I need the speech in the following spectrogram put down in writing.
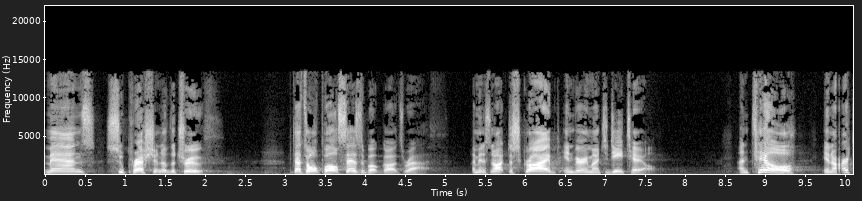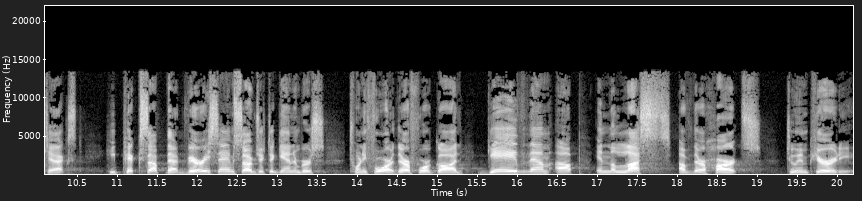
man's suppression of the truth. But That's all Paul says about God's wrath. I mean, it's not described in very much detail until, in our text, he picks up that very same subject again in verse 24. Therefore, God gave them up in the lusts of their hearts to impurity,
